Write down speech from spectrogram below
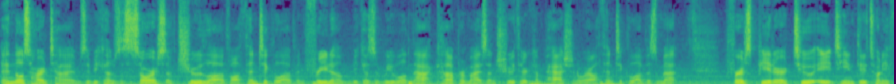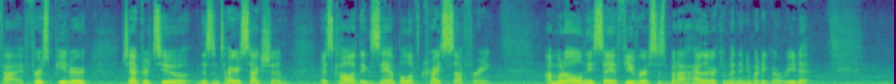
in those hard times, it becomes a source of true love, authentic love, and freedom because we will not compromise on truth or compassion where authentic love is met. 1 Peter 2 18 through 25. 1 Peter chapter 2, this entire section is called Example of Christ's Suffering. I'm going to only say a few verses, but I highly recommend anybody go read it.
